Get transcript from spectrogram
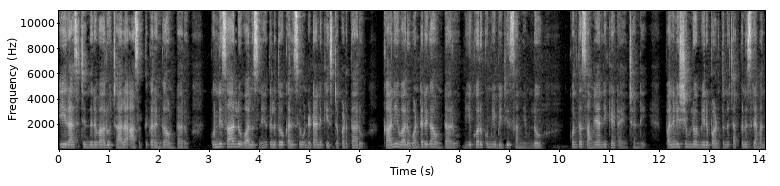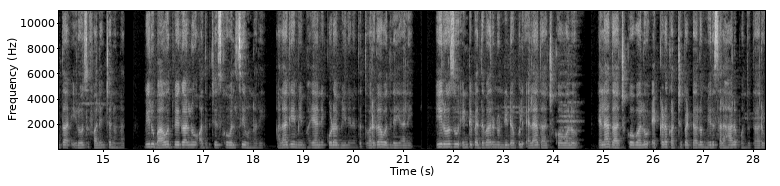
ఈ రాశి చెందిన వారు చాలా ఆసక్తికరంగా ఉంటారు. కొన్నిసార్లు వాళ్ళు స్నేహితులతో కలిసి ఉండటానికి ఇష్టపడతారు. కానీ వారు ఒంటరిగా ఉంటారు. మీ కొరకు మీ బిజీ సమయంలో కొంత సమయాన్ని కేటాయించండి. పని విషయంలో మీరు పడుతున్న చక్కని శ్రమంతా ఈరోజు ఫలించనున్నది. మీరు భావోద్వేగాలను అదుపు చేసుకోవాల్సి ఉన్నది. అలాగే మీ భయాన్ని కూడా వీలైనంత త్వరగా వదిలేయాలి. ఈరోజు ఇంటి పెద్దవారి నుండి డబ్బులు ఎలా దాచుకోవాలో ఎలా దాచుకోవాలో ఎక్కడ ఖర్చు పెట్టాలో మీరు సలహాలు పొందుతారు.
